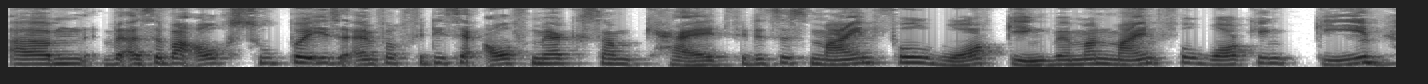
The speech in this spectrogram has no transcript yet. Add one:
Ähm, was aber auch super ist, einfach für diese Aufmerksamkeit, für dieses Mindful Walking, wenn man Mindful Walking geht, mhm.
